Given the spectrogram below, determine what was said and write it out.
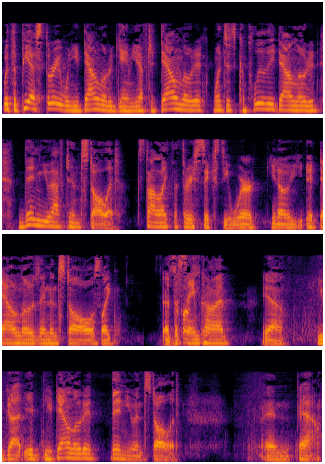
with the PS3 when you download a game, you have to download it. Once it's completely downloaded, then you have to install it. It's not like the 360 where you know it downloads and installs like at the same to. time. Yeah, you've got it. You download it, then you install it, and yeah,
